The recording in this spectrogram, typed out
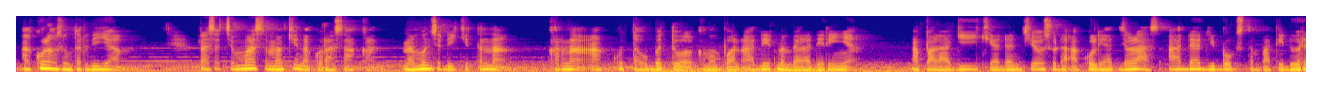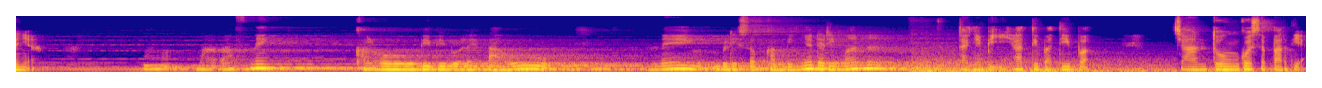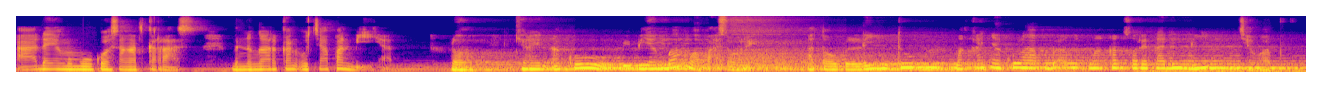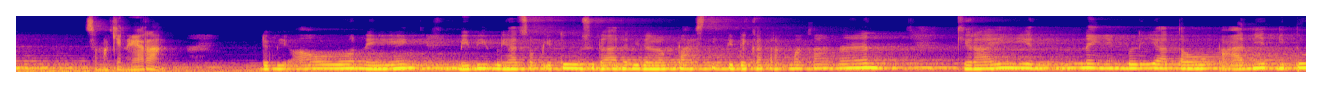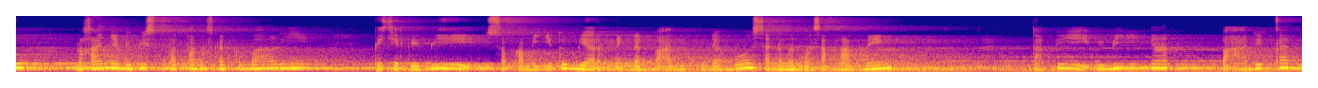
Aku langsung terdiam. Rasa cemas semakin aku rasakan, namun sedikit tenang, karena aku tahu betul kemampuan Adit membela dirinya. Apalagi Kia dan Cio sudah aku lihat jelas ada di box tempat tidurnya. Maaf Neng, kalau Bibi boleh tahu, Neng beli sop kambingnya dari mana? Tanya Bi Ihat tiba-tiba. Jantungku seperti ada yang memukul sangat keras mendengarkan ucapan Bi Ihat. Loh, kirain aku Bibi yang bawa pas sore. Atau beli itu, makanya aku lahap banget makan sore tadi, Bi. Jawabku. Semakin heran Demi Allah, Neng, Bibi melihat sop itu sudah ada di dalam plastik di dekat rak makanan. Kirain Neng yang beli atau Pak Adit gitu. Makanya Bibi sempat panaskan kembali. Pikir Bibi, sop kami itu biar Neng dan Pak Adit tidak bosan dengan masakan Neng. Tapi Bibi ingat, Pak Adit kan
